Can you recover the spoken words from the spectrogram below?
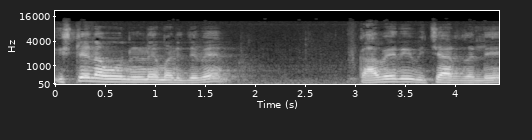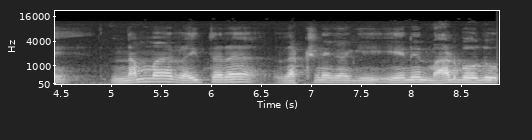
ಇಷ್ಟೇ ನಾವು ನಿರ್ಣಯ ಮಾಡಿದ್ದೇವೆ. ಕಾವೇರಿ ವಿಚಾರದಲ್ಲಿ ನಮ್ಮ ರೈತರ ರಕ್ಷಣೆಗಾಗಿ ಏನೇನು ಮಾಡ್ಬೋದು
